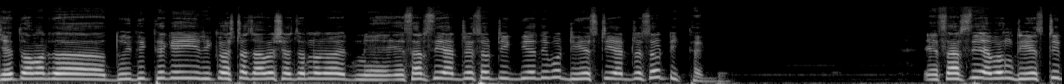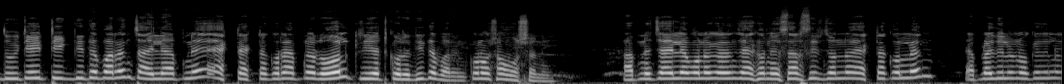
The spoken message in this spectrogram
যেহেতু আমার দুই দিক থেকেই রিকোয়েস্টটা যাবে, সেজন্য এসআরসি অ্যাড্রেসেও টিক দিয়ে দিব ডিএসটি অ্যাড্রেসেও টিক থাকবে। এসআরসি এবং ডিএসটি দুইটাই টিক দিতে পারেন, চাইলে আপনি একটা একটা করে আপনার রোল ক্রিয়েট করে দিতে পারেন, কোনো সমস্যা নেই। আপনি চাইলে মনে করেন যে এখন এসআরসির জন্য একটা করলেন অ্যাপ্লাই দিলেন ওকে দিলেন,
